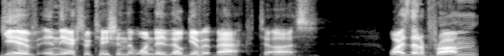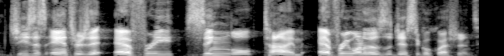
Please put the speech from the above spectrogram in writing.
Give in the expectation that one day they'll give it back to us. Why is that a problem? Jesus answers it every single time, every one of those logistical questions,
